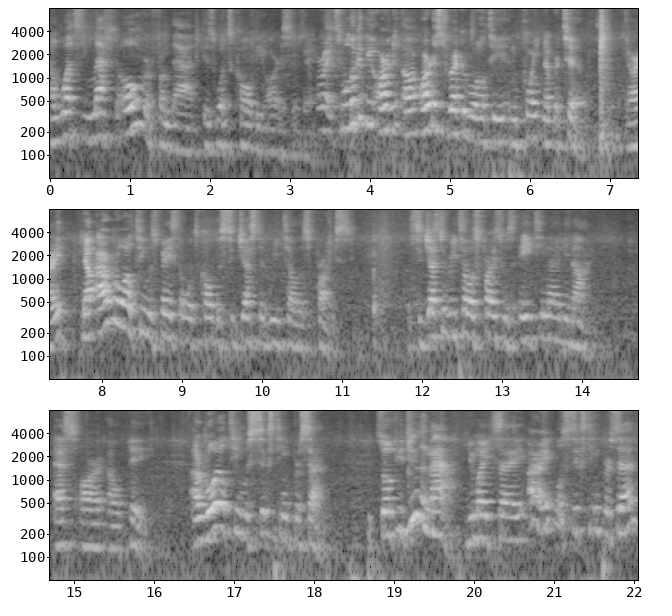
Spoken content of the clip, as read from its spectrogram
And what's left over from that is what's called the artist advance. All right, so we'll look at the art, uh, artist record royalty in point number two. All right, now our royalty was based on what's called the suggested retailer's price. The suggested retailer's price was $18.99, SRLP. Our royalty was 16%. So if you do the math, you might say, all right, well, 16%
